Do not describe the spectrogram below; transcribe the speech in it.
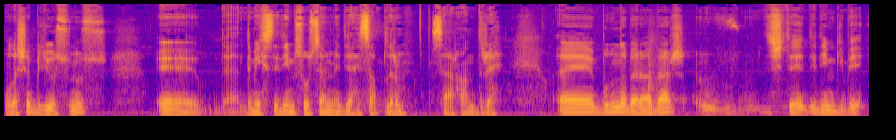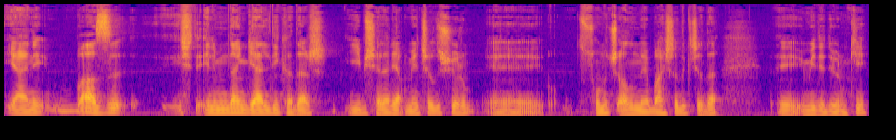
ulaşabiliyorsunuz. E, demek istediğim sosyal medya hesaplarım Serhan Dre. E, bununla beraber işte dediğim gibi yani bazı işte elimden geldiği kadar iyi bir şeyler yapmaya çalışıyorum. E, sonuç alınmaya başladıkça da e, ümit ediyorum ki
